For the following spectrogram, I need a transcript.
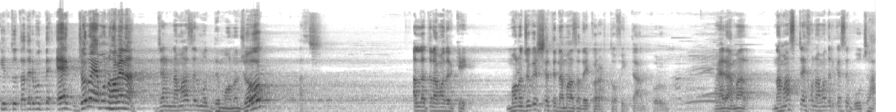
কিন্তু তাদের মধ্যে একজনও এমন হবে না যার নামাজের মধ্যে মনোযোগ আছে। আল্লাহ তালা আমাদেরকে মনোযোগের সাথে নামাজ আদায় করার তৌফিক দান করুন। ভাইরা আমার নামাজটা এখন আমাদের কাছে বোঝা।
